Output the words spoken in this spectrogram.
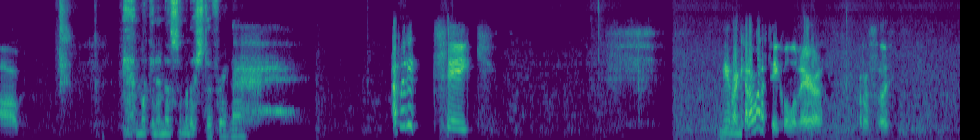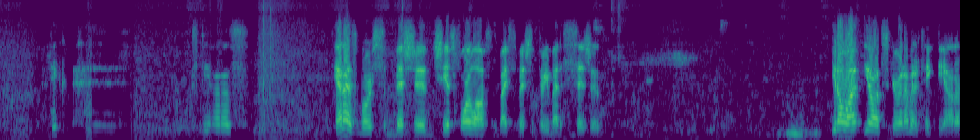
Um, Yeah, I'm looking into some of their stuff right now. I'm gonna take. Damn, I kind of want to take Oliveira, honestly. I think uh, Diana's. Diana has more submission. She has four losses by submission, three by decision. You know what? You know what? Screw it. I'm gonna take Deanna.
